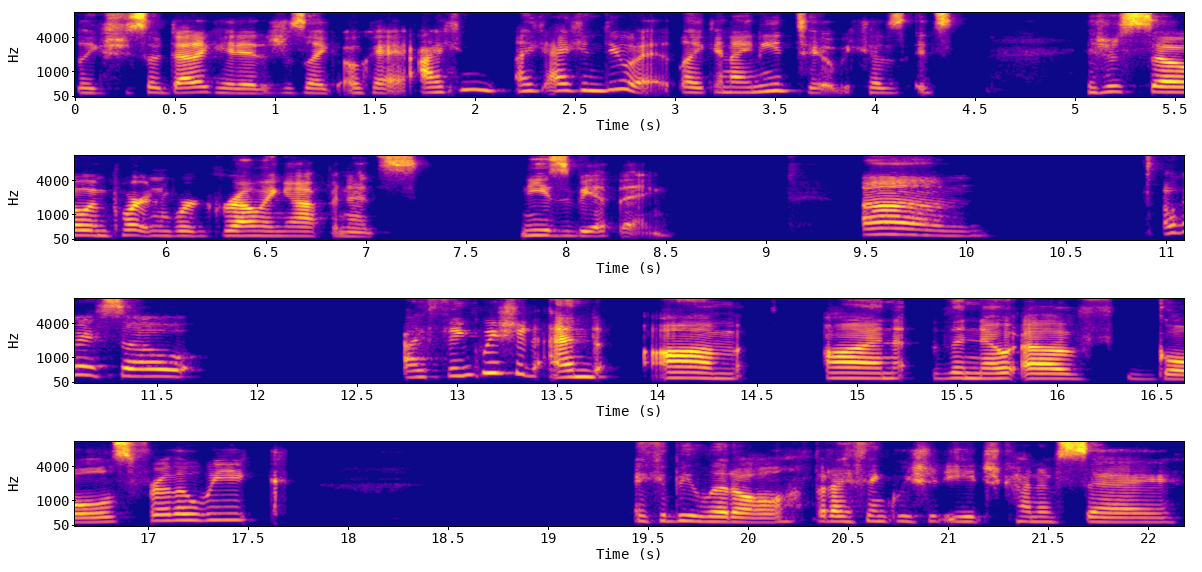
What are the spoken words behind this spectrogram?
like she's so dedicated. It's just like okay, I can like I can do it, like, and I need to because it's it's just so important. We're growing up, and it's needs to be a thing. Um. Okay, so I think we should end um on the note of goals for the week. It could be little, but I think we should each kind of say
